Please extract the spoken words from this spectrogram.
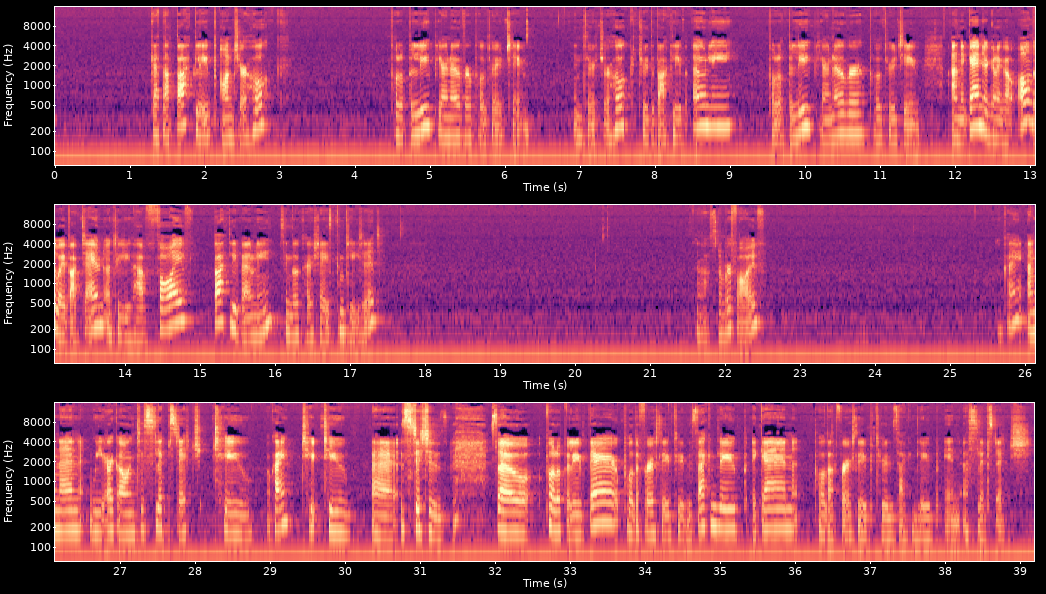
get that back loop onto your hook, pull up a loop, yarn over, pull through two. Insert your hook through the back loop only, pull up a loop, yarn over, pull through two. And again, you're going to go all the way back down until you have five back loop only single crochets completed. And that's number five. Okay, and then we are going to slip stitch two, okay, two, two uh, stitches. So pull up a loop there, pull the first loop through the second loop, again, pull that first loop through the second loop in a slip stitch.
